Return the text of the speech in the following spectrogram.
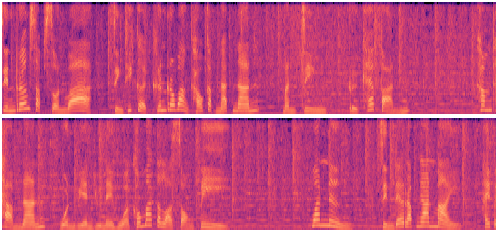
สินเริ่มสับสนว่าสิ่งที่เกิดขึ้นระหว่างเขากับนัดนั้น มันจริงหรือแค่ฝัน คำถามนั้นวนเวียนอยู่ในหัวเขามาตลอดสองปี วันหนึ่ง สินได้รับงานใหม่ ให้ไป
